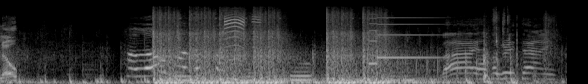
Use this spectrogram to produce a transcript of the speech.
Nope. Hello, motherfucker. Bye, have a great time.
